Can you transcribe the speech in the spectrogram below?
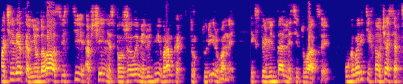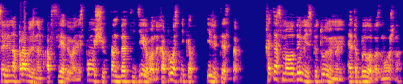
Очень редко мне удавалось вести общение с пожилыми людьми в рамках структурированной экспериментальной ситуации, уговорить их на участие в целенаправленном обследовании с помощью стандартизированных опросников или тестов. Хотя с молодыми испытуемыми это было возможно.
